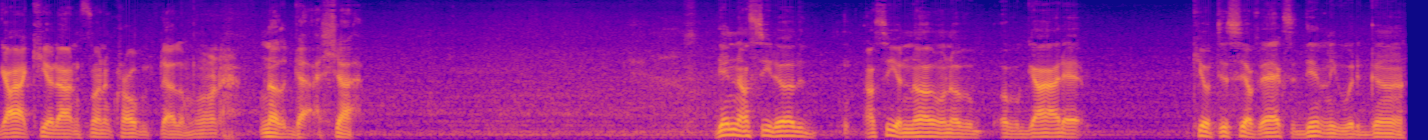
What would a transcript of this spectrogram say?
Guy killed out in front of Kroger the other morning. Another guy shot. Then I see the other, I see another one of a, of a guy that killed himself accidentally with a gun.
